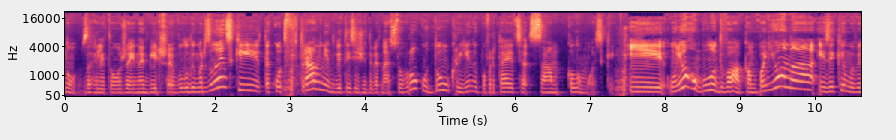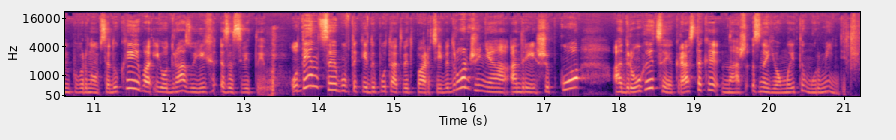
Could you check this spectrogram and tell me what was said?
ну взагалі то вже і найбільше Володимир Зеленський. Так от в травні 2019 року до України повертається сам Коломойський, і у нього було два компаньйона, із якими він повернувся до Києва і одразу їх засвітив. Один це був такий депутат від партії відродження Андрій Шипко. А другий це якраз таки наш знайомий Тимур Міндіч.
